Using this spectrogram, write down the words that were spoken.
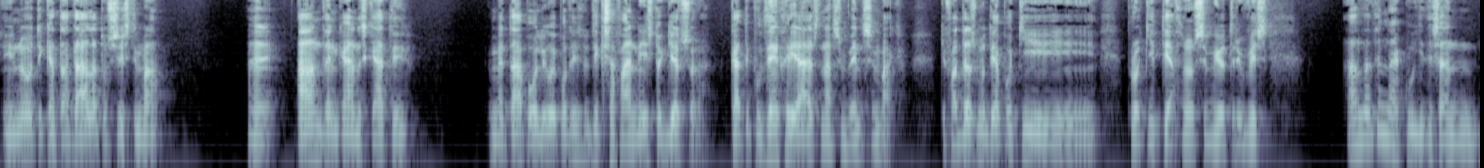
είναι ότι κατά τα άλλα το σύστημα, ε, αν δεν κάνεις κάτι, μετά από λίγο υποτίθεται ότι εξαφανίζεις τον κέρσορα. Κάτι που δεν χρειάζεται να συμβαίνει σε Mac. Και φαντάζομαι ότι από εκεί προκύπτει αυτό το σημείο τριβής. Αλλά δεν ακούγεται σαν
